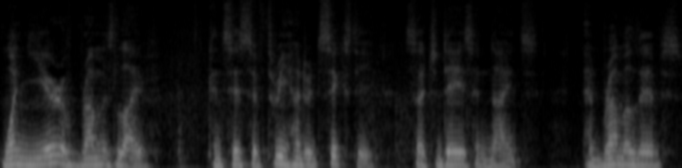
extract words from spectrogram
One year of Brahma's life consists of 360 such days and nights, and Brahma lives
